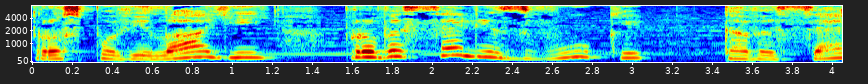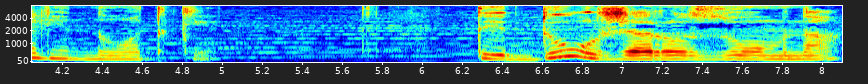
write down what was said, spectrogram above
розповіла їй про веселі звуки та веселі нотки. Ти дуже розумна,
